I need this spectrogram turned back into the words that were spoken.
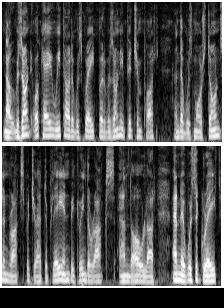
now it was on. Okay, we thought it was great, but it was only pitch and pot, and there was more stones and rocks. But you had to play in between the rocks and the whole lot, and it was a great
